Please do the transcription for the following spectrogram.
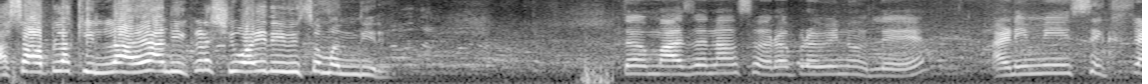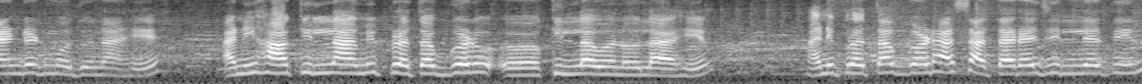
असा आपला किल्ला आहे आणि इकडे शिवाई देवीचं मंदिर आहे. तर माझं नाव सौरभ प्रवीण ओले आणि मी सिक्स स्टँडर्डमधून आहे. आणि हा किल्ला आम्ही प्रतापगड किल्ला बनवला आहे. आणि प्रतापगड हा सातारा जिल्ह्यातील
